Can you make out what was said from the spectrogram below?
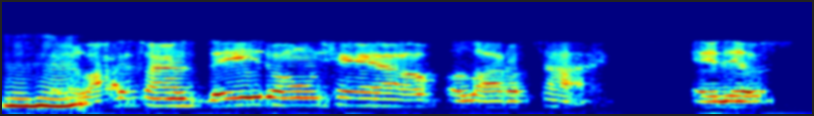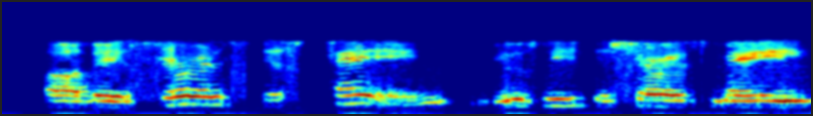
Mm-hmm. And a lot of times they don't have a lot of time. And if uh, the insurance is paying, usually the insurance may,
